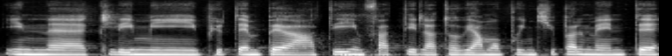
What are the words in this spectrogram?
in eh, climi più temperati, infatti la troviamo principalmente,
